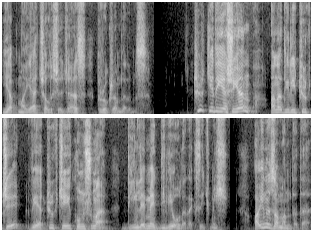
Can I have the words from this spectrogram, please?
yapmaya çalışacağız programlarımızı. Türkiye'de yaşayan ana dili Türkçe veya Türkçeyi konuşma, dinleme dili olarak seçmiş aynı zamanda da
